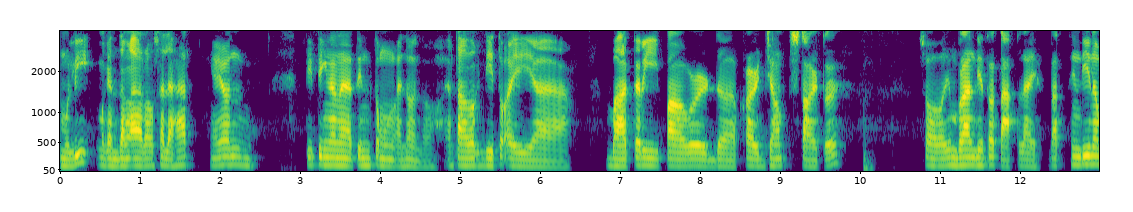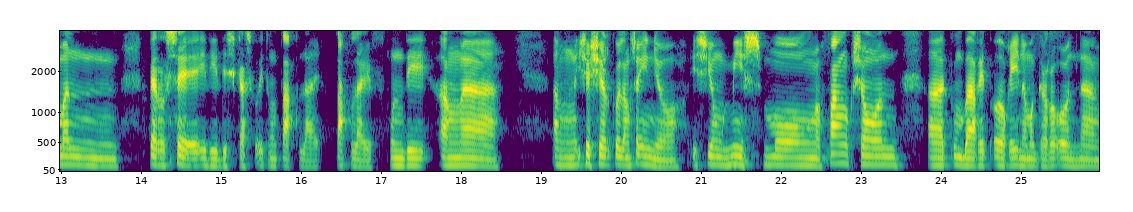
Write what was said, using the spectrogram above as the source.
Muli, magandang araw sa lahat. Ngayon, titingnan natin tong ano no. Ang tawag dito ay ah, battery powered ah, car jump starter. So, yung brand nito Tac Life. But hindi naman per se eh, i-discuss ko itong Tac Life, Tac Life, kundi ang ah, ang i-share ko lang sa inyo is yung mismong function at kung bakit okay na magkaroon ng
